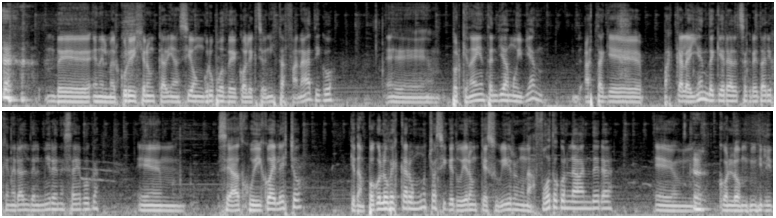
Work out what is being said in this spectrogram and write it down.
De, en el Mercurio dijeron que habían sido un grupo de coleccionistas fanáticos. eh, porque nadie entendía muy bien. Hasta que Pascal Allende, que era el secretario general del MIR en esa época, em, se adjudicó el hecho, que tampoco lo pescaron mucho, así que tuvieron que subir una foto con la bandera, em, Claro. con los mili-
